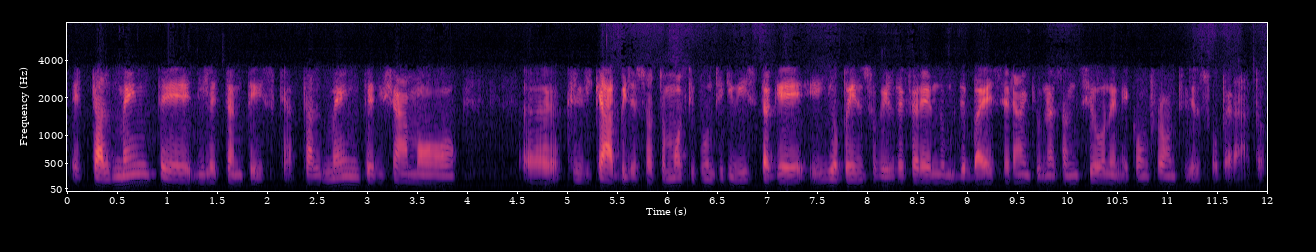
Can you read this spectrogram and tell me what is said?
è talmente dilettantesca, talmente diciamo, eh, criticabile sotto molti punti di vista che io penso che il referendum debba essere anche una sanzione nei confronti del suo operato.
